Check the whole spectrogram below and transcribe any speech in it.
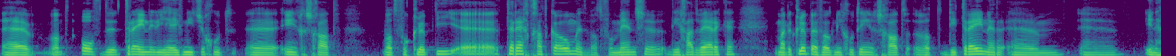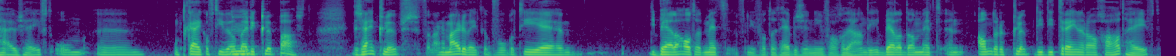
Uh, want of de trainer die heeft niet zo goed uh, ingeschat wat voor club die terecht gaat komen, met wat voor mensen die gaat werken. Maar de club heeft ook niet goed ingeschat wat die trainer um, in huis heeft om, ehm, om te kijken of die wel mm. bij de club past. Er zijn clubs, van Arnhem weet bijvoorbeeld, die die bellen altijd met, of in ieder geval dat hebben ze in ieder geval gedaan, die bellen dan met een andere club die die trainer al gehad heeft.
